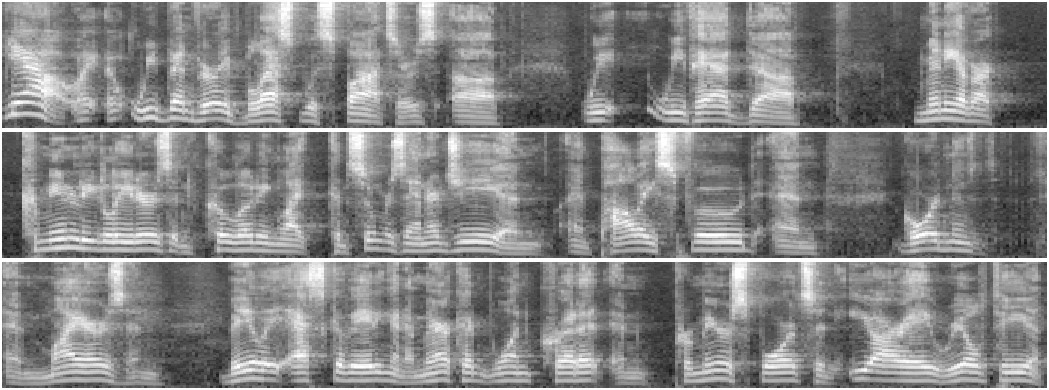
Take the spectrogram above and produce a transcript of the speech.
yeah. we- We've been very blessed with sponsors. Uh, we we've had uh, many of our community leaders, including like Consumers Energy and and Polly's Food and Gordon and Myers and Bailey Excavating and American One Credit and Premier Sports and ERA Realty and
